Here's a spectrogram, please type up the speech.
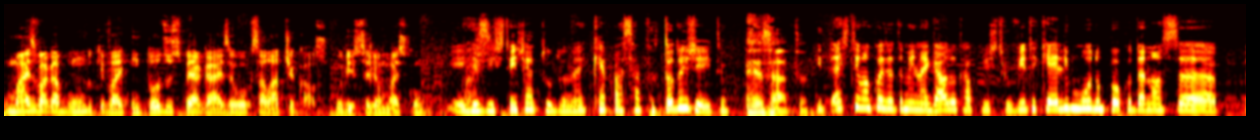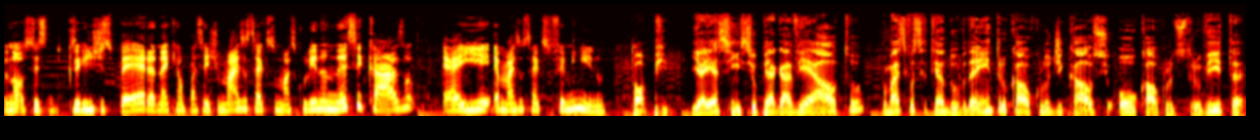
O mais vagabundo que vai com todos os pHs é o oxalato de cálcio. Por isso ele é o mais comum. E resistente a tudo, né? Quer passar por todo jeito. Exato. E acho que tem uma coisa também legal do cálculo de estruvita, que ele muda um pouco da nossa. Do nosso, do que a gente espera, né? Que é um paciente mais do sexo masculino. Nesse caso, aí é mais o sexo feminino. Top. E aí, assim, se o pH vier alto, por mais que você tenha dúvida entre o cálculo de cálcio ou o cálculo de estruvita,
